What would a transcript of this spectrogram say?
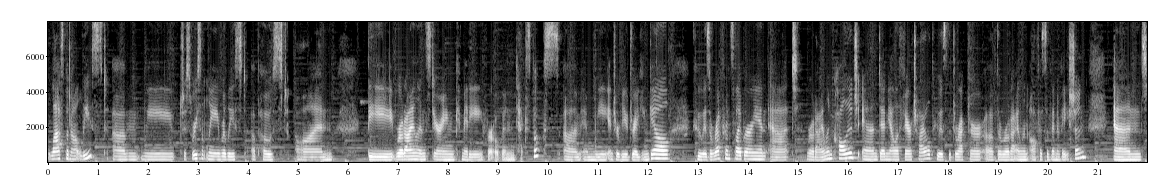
last but not least, um, we just recently released a post on the Rhode Island Steering Committee for Open Textbooks, um, and we interviewed Dragan Gill who is a reference librarian at Rhode Island College, and Daniela Fairchild, who is the director of the Rhode Island Office of Innovation. And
